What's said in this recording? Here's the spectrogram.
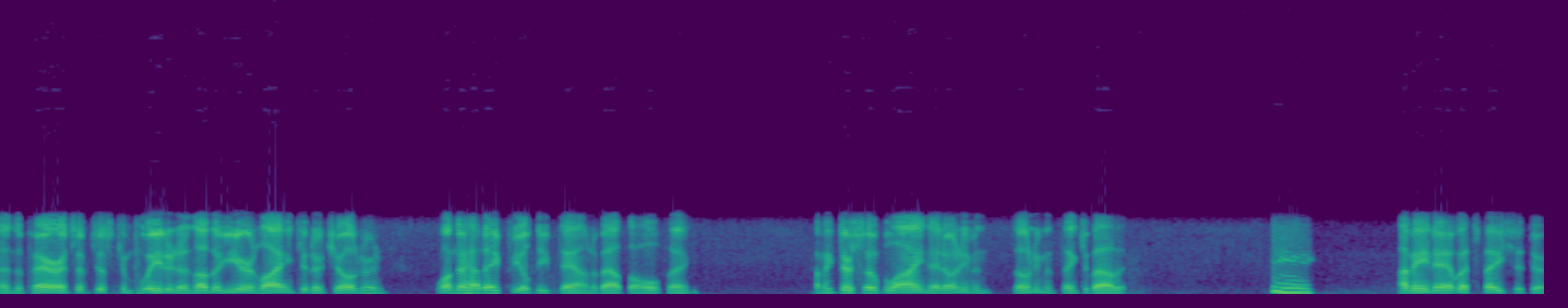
And the parents have just completed another year lying to their children. Wonder how they feel deep down about the whole thing. I think they're so blind they don't even don't even think about it. Mm. I mean, uh, let's face it, there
